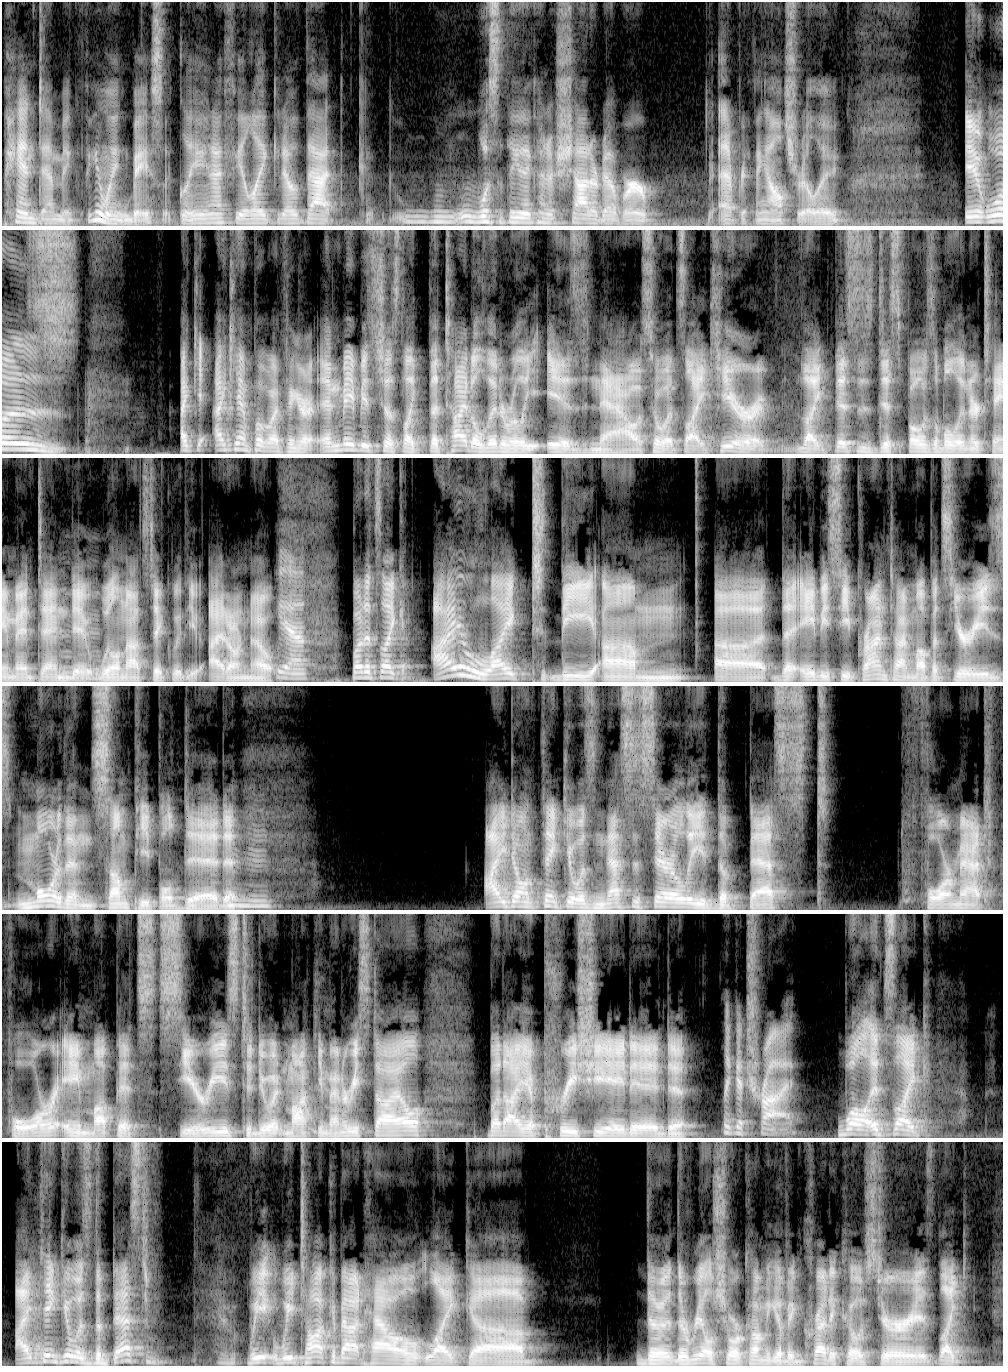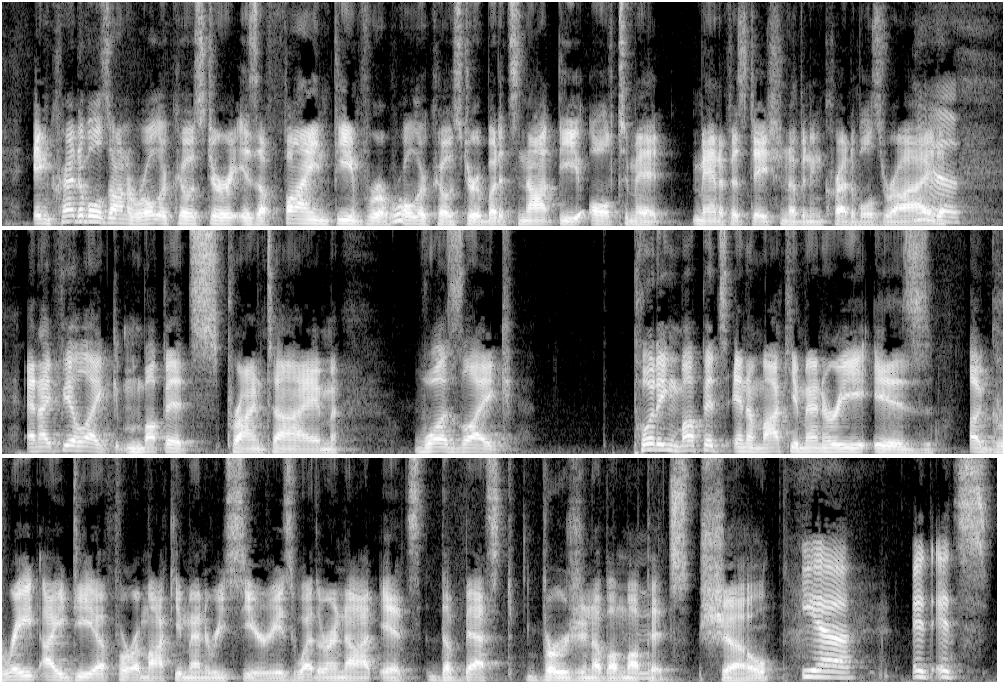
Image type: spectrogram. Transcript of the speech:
pandemic viewing, basically, and I feel like you know that was the thing that kind of shadowed over everything else, really. it was I can't, I can't put my finger, and maybe it's just like the title literally is now, so it's like here, like this is disposable entertainment, and it will not stick with you. I don't know. Mm-hmm. Yeah. But it's like I liked the um uh the ABC primetime Muppet series more than some people did. Mm-hmm. I don't think it was necessarily the best format for a Muppets series to do it mockumentary style, but I appreciated Like a try. well, it's like I think it was the best. We we talk about how like uh, the the real shortcoming of Incredicoaster is like Incredibles on a roller coaster is a fine theme for a roller coaster, but it's not the ultimate manifestation of an Incredibles ride. Yeah. And I feel like Muppets Primetime was like putting Muppets in a mockumentary is a great idea for a mockumentary series, whether or not it's the best version of a Muppets show. Yeah, it, it's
